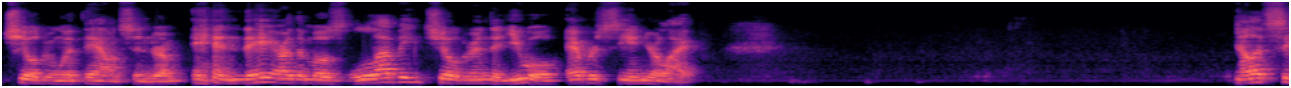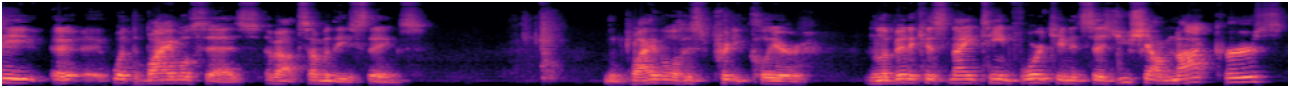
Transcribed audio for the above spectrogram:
children with Down syndrome, and they are the most loving children that you will ever see in your life. Now let's see uh, what the Bible says about some of these things. The Bible is pretty clear. In Leviticus 19:14 it says, "You shall not curse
